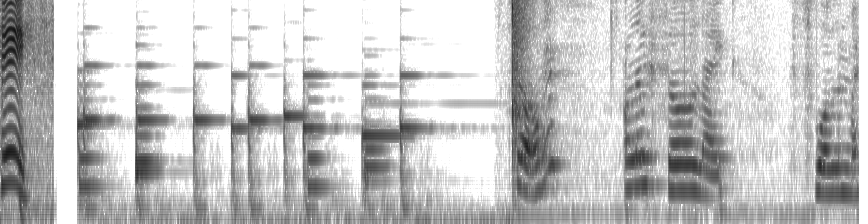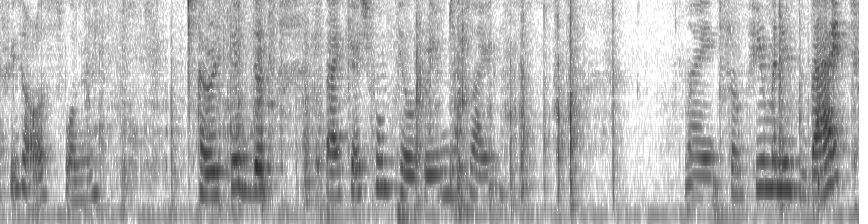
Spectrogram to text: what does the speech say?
Hey. So, I look so like swollen. My feet are all swollen. I received this package from Pilgrim just like like some few minutes back.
